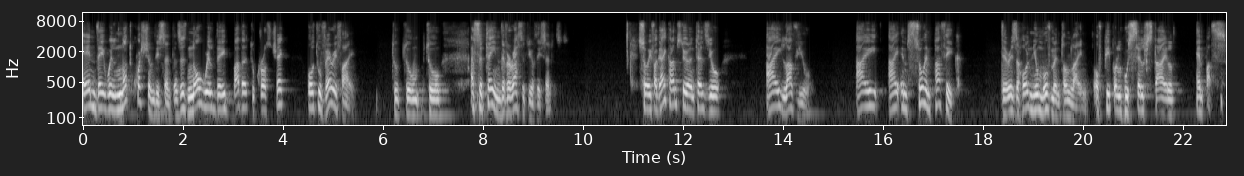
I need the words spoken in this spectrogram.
And they will not question these sentences, nor will they bother to cross check or to verify, to, to, to ascertain the veracity of these sentences. So if a guy comes to you and tells you, I love you, I, I am so empathic, there is a whole new movement online of people who self-style empaths.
